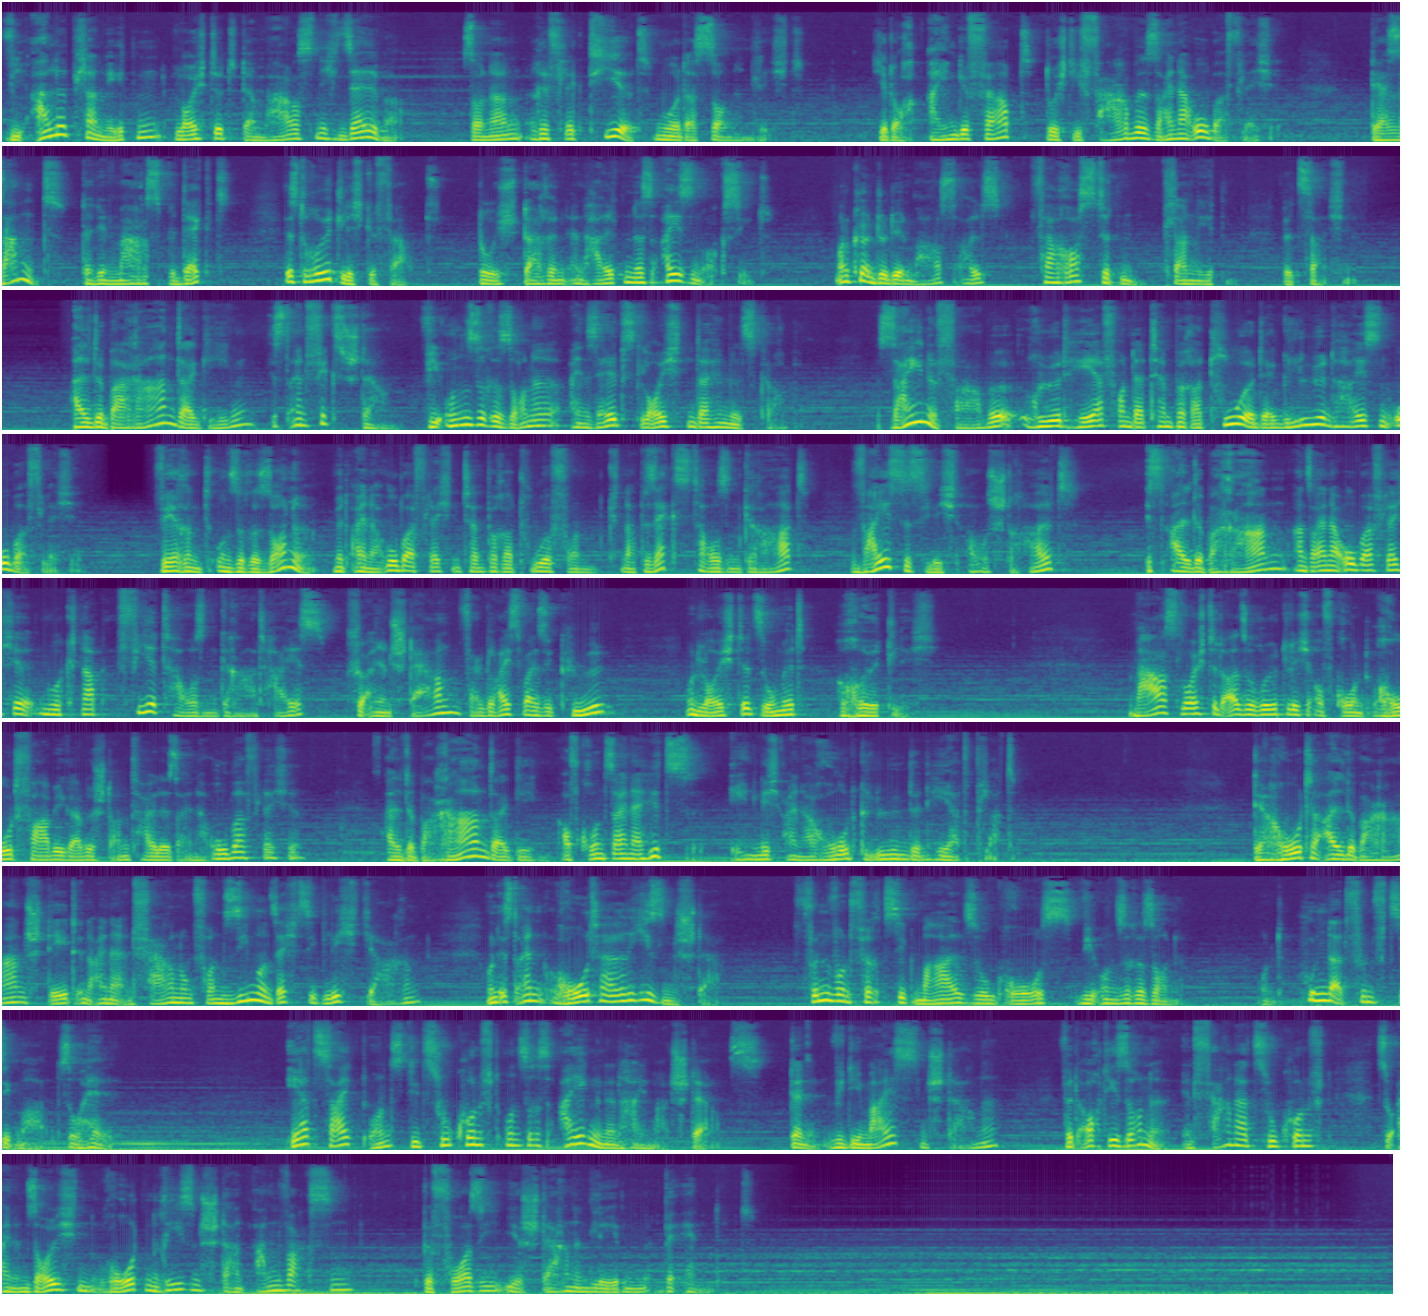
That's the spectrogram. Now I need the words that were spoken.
Wie alle Planeten leuchtet der Mars nicht selber, sondern reflektiert nur das Sonnenlicht, jedoch eingefärbt durch die Farbe seiner Oberfläche. Der Sand, der den Mars bedeckt, ist rötlich gefärbt durch darin enthaltenes Eisenoxid. Man könnte den Mars als verrosteten Planeten bezeichnen. Aldebaran dagegen ist ein Fixstern, wie unsere Sonne ein selbstleuchtender Himmelskörper. Seine Farbe rührt her von der Temperatur der glühend heißen Oberfläche. Während unsere Sonne mit einer Oberflächentemperatur von knapp 6000 Grad weißes Licht ausstrahlt, ist Aldebaran an seiner Oberfläche nur knapp 4000 Grad heiß, für einen Stern vergleichsweise kühl und leuchtet somit rötlich. Mars leuchtet also rötlich aufgrund rotfarbiger Bestandteile seiner Oberfläche, Aldebaran dagegen aufgrund seiner Hitze, ähnlich einer rotglühenden Herdplatte. Der rote Aldebaran steht in einer Entfernung von 67 Lichtjahren und ist ein roter Riesenstern. 45 Mal so groß wie unsere Sonne und 150 Mal so hell. Er zeigt uns die Zukunft unseres eigenen Heimatsterns. Denn wie die meisten Sterne wird auch die Sonne in ferner Zukunft zu einem solchen roten Riesenstern anwachsen, bevor sie ihr Sternenleben beendet.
